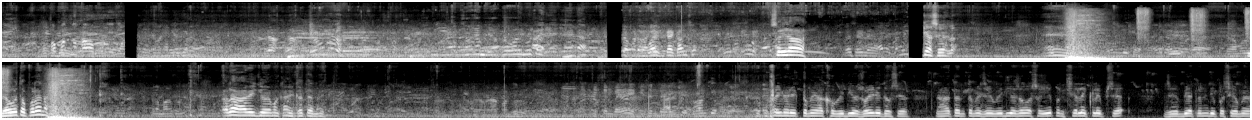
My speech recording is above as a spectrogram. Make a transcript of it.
બોલ કાંઈ કામ છે સૈલા છે લેવું તો પડે ને. અલા, આવી ગયો એમાં કાંઈ ઘટે નહીં. ફાઇનલી તમે આખો વીડિયો જોઈ લીધો છે. આ તન તમે જે વીડિયો જોવો છો એ પણ છેલ્લી ક્લિપ છે. જે બે ત્રણ દી પછી અમે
